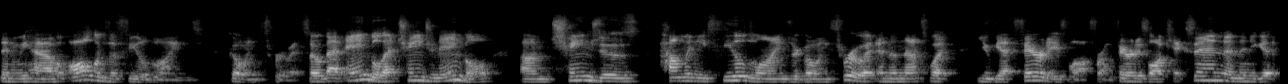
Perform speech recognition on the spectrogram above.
then we have all of the field lines going through it. So that angle, that change in angle, um, changes how many field lines are going through it, and then that's what you get Faraday's law from. Faraday's law kicks in, and then you get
